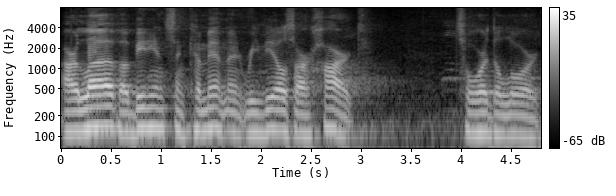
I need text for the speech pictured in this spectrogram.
Our love, obedience, and commitment reveals our heart toward the Lord.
